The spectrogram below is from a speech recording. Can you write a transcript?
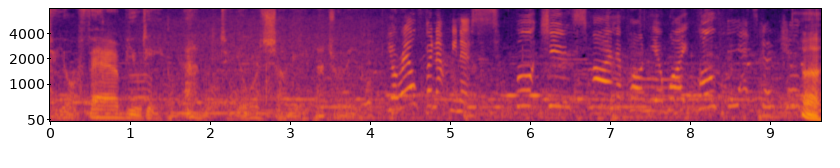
to your fair beauty, and to yours, Shani, naturally. Your elfin happiness. Fortune smile upon you, White Wolf. Let's go kill Huh.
